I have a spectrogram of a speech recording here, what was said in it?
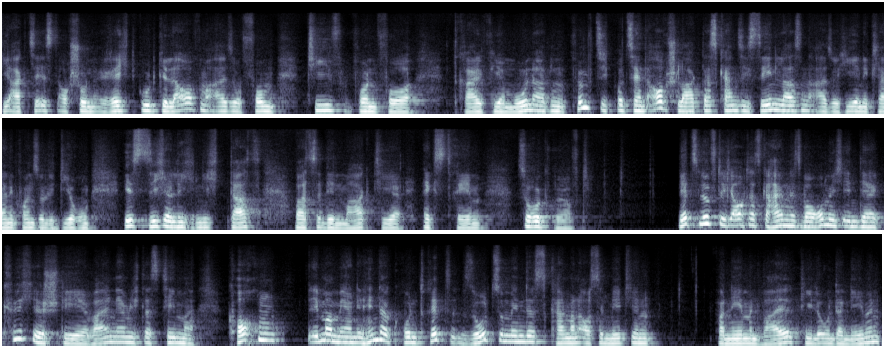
Die Aktie ist auch schon recht gut gelaufen, also vom Tief von vor drei, vier Monaten 50 Prozent Aufschlag, das kann sich sehen lassen. Also hier eine kleine Konsolidierung ist sicherlich nicht das, was den Markt hier extrem zurückwirft. Jetzt lüfte ich auch das Geheimnis, warum ich in der Küche stehe, weil nämlich das Thema Kochen immer mehr in den Hintergrund tritt. So zumindest kann man aus den Medien vernehmen, weil viele Unternehmen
